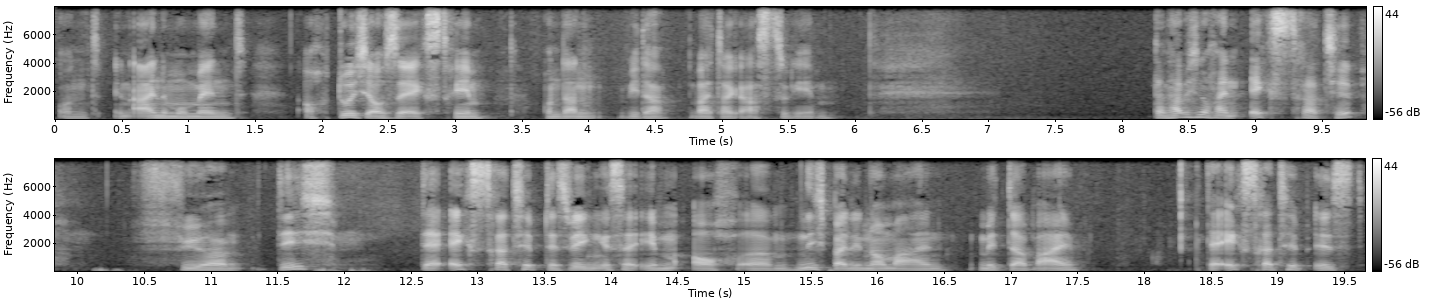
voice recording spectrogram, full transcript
und in einem Moment auch durchaus sehr extrem und dann wieder weiter Gas zu geben. Dann habe ich noch einen extra Tipp für dich. Der extra Tipp, deswegen ist er eben auch ähm, nicht bei den normalen mit dabei. Der extra Tipp ist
